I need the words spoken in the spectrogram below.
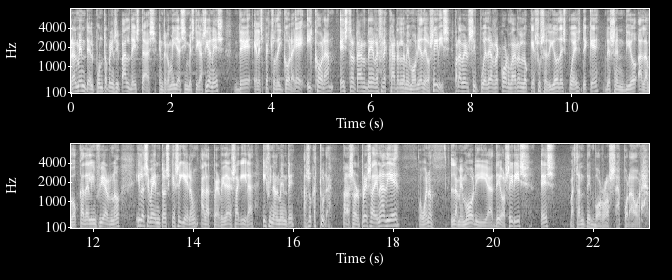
Realmente el punto principal de estas, entre comillas, investigaciones del el espectro de Ikora e Ikora es tratar de refrescar la memoria de Osiris, para ver si puede recordar lo que sucedió después de que descendió a la boca del infierno y los eventos que siguieron a la pérdida de Sagira y finalmente a su captura. Para sorpresa de nadie, pues bueno, la memoria de Osiris es bastante borrosa por ahora.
